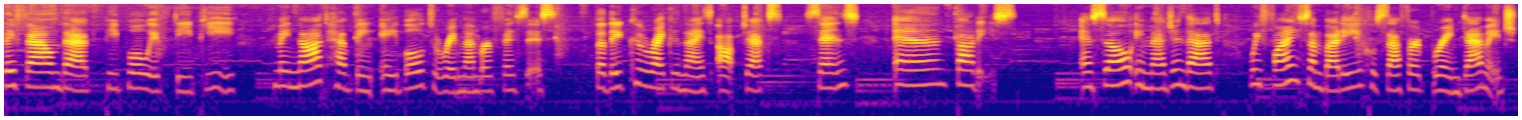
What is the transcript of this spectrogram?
They found that people with DP may not have been able to remember faces, but they could recognize objects, sense, and bodies. And so, imagine that we find somebody who suffered brain damage.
